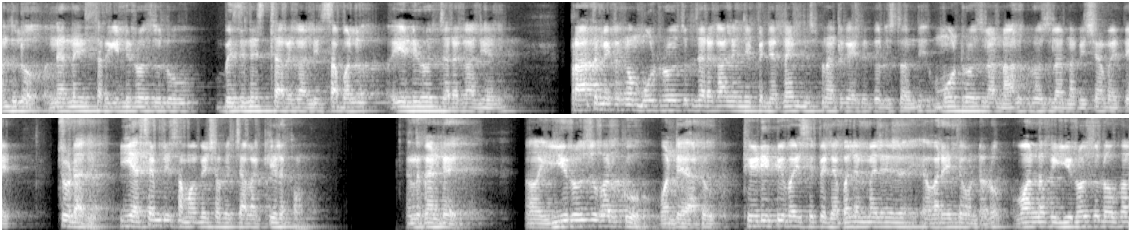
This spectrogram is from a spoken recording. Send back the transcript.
అందులో నిర్ణయిస్తారు ఎన్ని రోజులు బిజినెస్ జరగాలి సభలు ఎన్ని రోజులు జరగాలి అని. ప్రాథమికంగా మూడు రోజులు జరగాలి అని చెప్పి నిర్ణయం తీసుకున్నట్టుగా అయితే తెలుస్తుంది. మూడు రోజుల నాలుగు రోజులు అన్న విషయం అయితే చూడాలి. ఈ అసెంబ్లీ సమావేశాలు చాలా కీలకం. ఎందుకంటే ఈ రోజు వరకు అంటే అటు టీడీపీ వైసీపీ లెబల్ ఎమ్మెల్యే ఎవరైతే ఉంటారో వాళ్ళకు ఈ రోజులోగా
